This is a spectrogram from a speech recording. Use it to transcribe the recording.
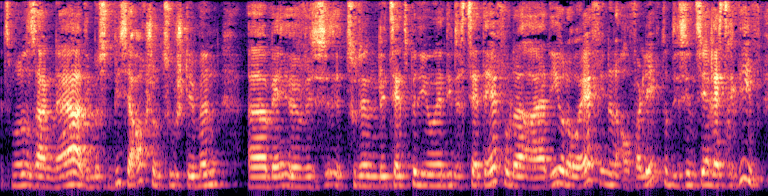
Jetzt muss man sagen, naja, die müssen bisher auch schon zustimmen äh, äh zu den Lizenzbedingungen, die das ZDF oder ARD oder ORF ihnen auferlegt und die sind sehr restriktiv.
